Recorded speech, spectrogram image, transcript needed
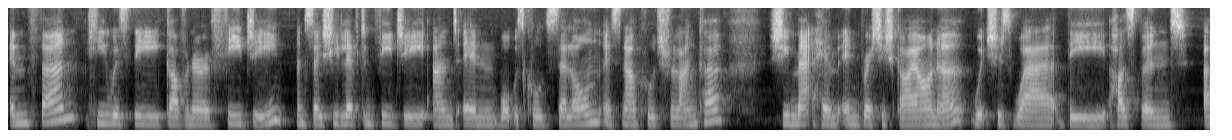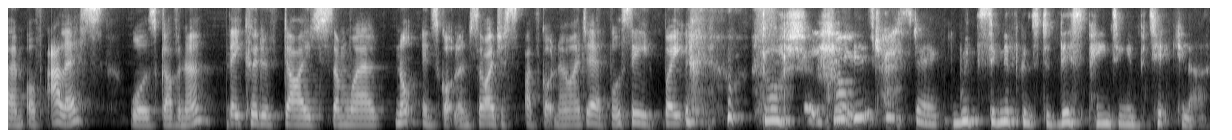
im Thurn. He was the governor of Fiji. And so she lived in Fiji and in what was called Ceylon, it's now called Sri Lanka she met him in British Guyana, which is where the husband um, of Alice was governor. They could have died somewhere not in Scotland. So I just, I've got no idea. We'll see. Wait. Gosh, how interesting. With significance to this painting in particular,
